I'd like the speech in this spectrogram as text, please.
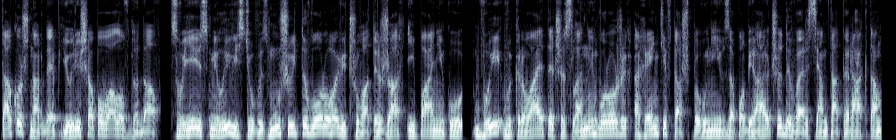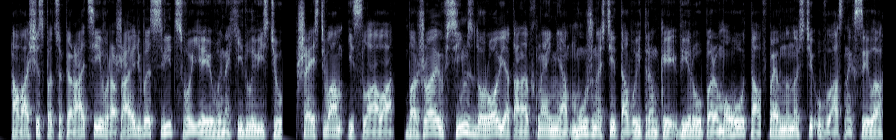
Також нардеп Юрій Шаповалов додав: своєю сміливістю ви змушуєте ворога відчувати жах і паніку. Ви викриваєте численних ворожих агентів та шпигунів, запобігаючи диверсіям та терактам. А ваші спецоперації вражають весь світ своєю винахідливістю. Честь вам і слава! Бажаю всім здоров'я та натхнення, мужності та витримки, віри у перемогу та впевненості у власних силах.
